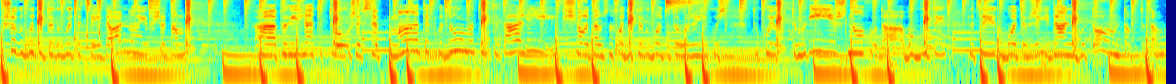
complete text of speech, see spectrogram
Якщо робити, то робити це ідеально, якщо там а, переїжджати, то вже все мати, продумати і так далі. Якщо там знаходити роботу, то вже якусь таку, як ти мрієш, нову, да, або бути до цієї роботи вже ідеально готовим, тобто там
